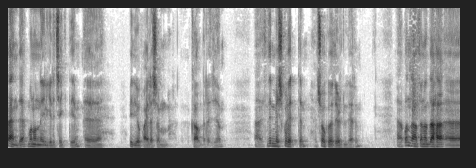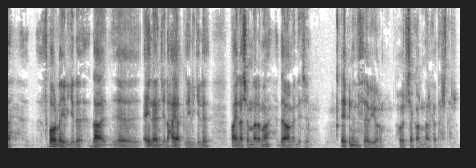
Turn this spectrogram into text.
Ben de bununla ilgili çektiğim e, video paylaşımımı kaldıracağım. Yani sizi meşgul ettim. Çok özür dilerim. Yani bundan sonra daha e, sporla ilgili, daha e, eğlenceli, hayatla ilgili paylaşımlarıma devam edeceğim. Hepinizi seviyorum. Hoşçakalın arkadaşlar.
